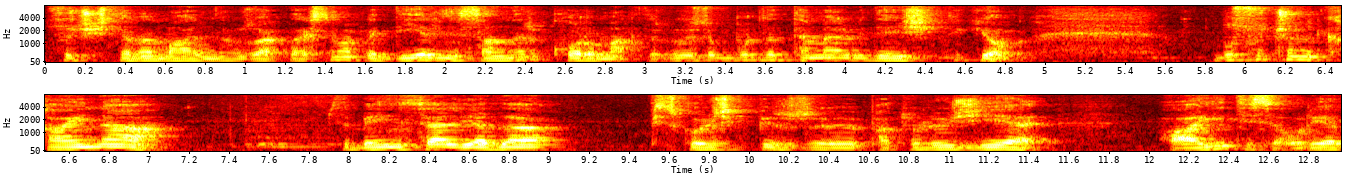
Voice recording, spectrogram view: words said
suç işleme mahallinden uzaklaştırmak ve diğer insanları korumaktır. Dolayısıyla burada temel bir değişiklik yok. Bu suçun kaynağı işte beyinsel ya da psikolojik bir e, patolojiye ait ise, oraya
